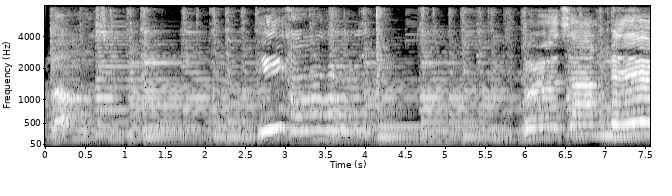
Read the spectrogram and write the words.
Lost behind words I never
